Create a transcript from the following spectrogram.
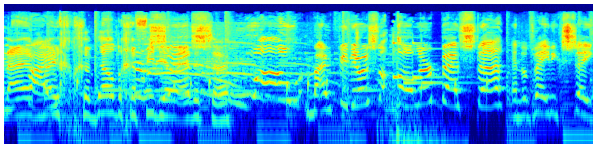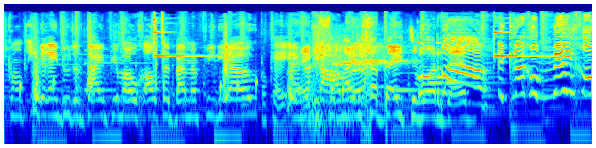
mijn, nu eh, mijn vijf. geweldige video Zes. editen. Wow, mijn video is de allerbeste. En dat weet ik zeker, want iedereen doet een duimpje omhoog altijd bij mijn video. Oké, en En daar die gaan van mij we. die gaat beter worden. Ik krijg al 9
